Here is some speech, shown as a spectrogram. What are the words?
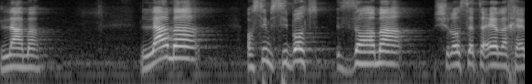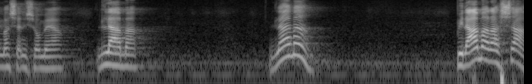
למה? למה עושים סיבות זוהמה שלא רוצה לתאר לכם מה שאני שומע? למה? למה? בלעם הרשע,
